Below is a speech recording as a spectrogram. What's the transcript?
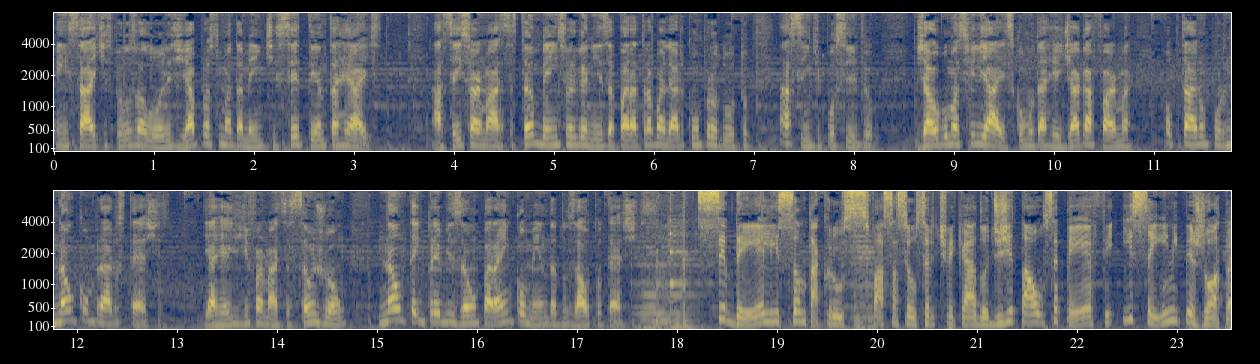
em sites pelos valores de aproximadamente 70 reais. A Seis Farmácias também se organiza para trabalhar com o produto assim que possível. Já algumas filiais, como da rede H optaram por não comprar os testes, e a rede de farmácias São João não tem previsão para a encomenda dos autotestes. CDL Santa Cruz. Faça seu certificado digital, CPF e CNPJ.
